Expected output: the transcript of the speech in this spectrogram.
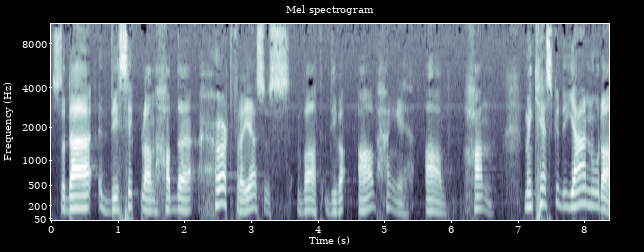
Så det disiplene hadde hørt fra Jesus, var at de var avhengig av han. Men hva skulle de gjøre nå, da,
